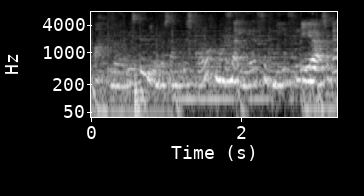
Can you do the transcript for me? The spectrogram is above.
ah Gladys tuh jurusan psikolog masa iya sedih sih? Iya. maksudnya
